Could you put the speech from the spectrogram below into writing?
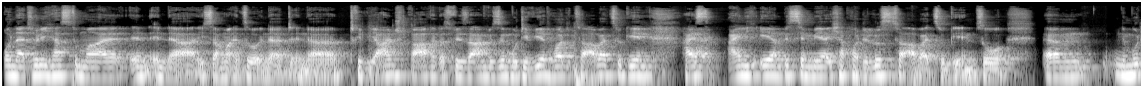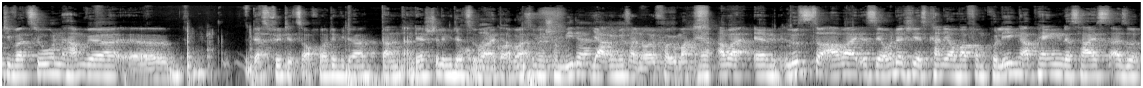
und natürlich hast du mal in, in der, ich sag mal so in der, in der trivialen Sprache, dass wir sagen, wir sind motiviert, heute zur Arbeit zu gehen, heißt eigentlich eher ein bisschen mehr, ich habe heute Lust zur Arbeit zu gehen. So ähm, eine Motivation haben wir, äh, das führt jetzt auch heute wieder dann an der Stelle wieder Oh zu weit. Gott, aber müssen wir schon wieder? Ja, wir müssen eine neue Folge machen. Aber ähm, Lust zur Arbeit ist sehr unterschiedlich. Es kann ja auch mal vom Kollegen abhängen. Das heißt also,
